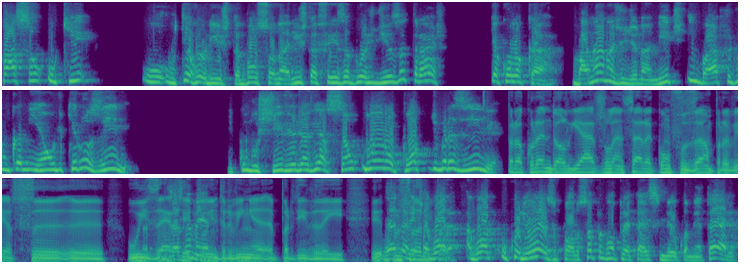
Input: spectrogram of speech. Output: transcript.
façam o que o, o, terrorista bolsonarista fez há dois dias atrás, que é colocar bananas de dinamite embaixo de um caminhão de querosene de combustível de aviação no aeroporto de Brasília. Procurando, aliás, lançar a confusão para ver se uh, o Exército Exatamente. intervinha a partir daí. Eh, Exatamente. Professor... Agora, agora, o curioso, Paulo, só para completar esse meu comentário,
